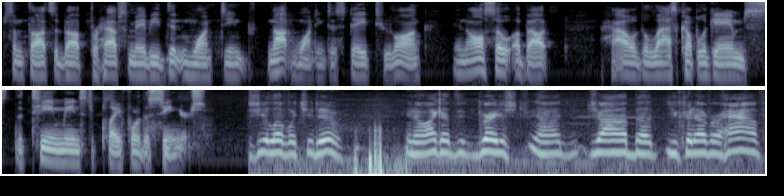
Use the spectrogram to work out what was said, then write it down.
some thoughts about perhaps maybe didn't wanting not wanting to stay too long, and also about how the last couple of games the team means to play for the seniors. you love what you do. You know, I got the greatest uh, job that you could ever have,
